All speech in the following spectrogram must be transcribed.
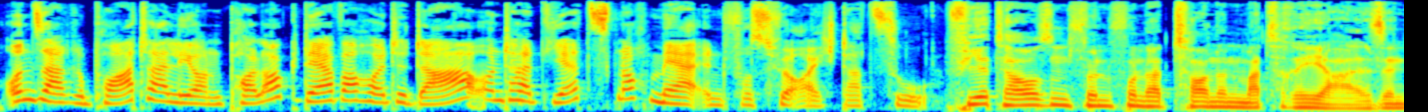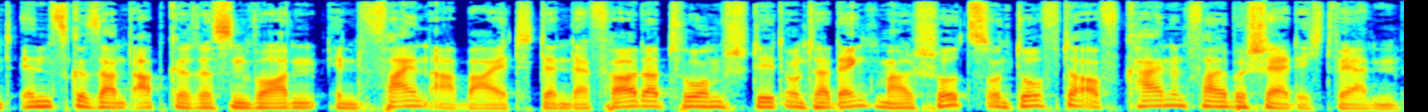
Unser Reporter Leon Pollock, der war heute da und hat jetzt noch mehr Infos für euch dazu. 4500 Tonnen Material sind insgesamt abgerissen worden in Feinarbeit, denn der Förder Turm steht unter Denkmalschutz und durfte auf keinen Fall beschädigt werden.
